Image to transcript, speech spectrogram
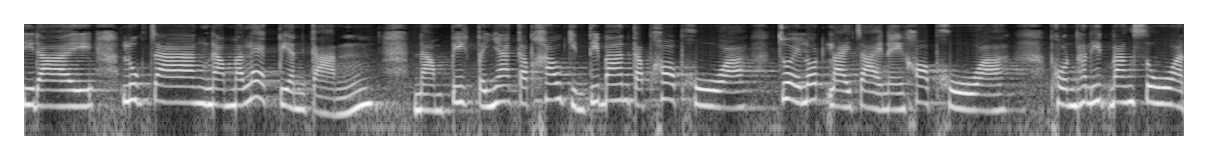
ที่ได้ ลูกจ้างนำมาแลกเปลี่ยนกันนำปิกไปย่ากับข้าวกินที่บ้านกับครอบครัว ช่วยลดรายจ่ายในครอบครัว ผลผลิตบางส่วน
